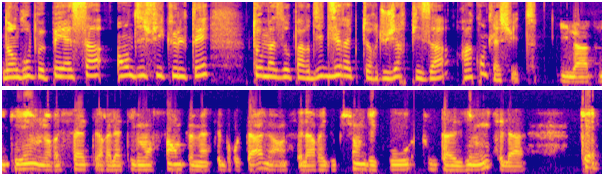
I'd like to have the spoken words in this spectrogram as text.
d'un groupe PSA en difficulté. Thomas Zopardi, directeur du GERPISA, raconte la suite. Il a appliqué une recette relativement simple mais assez brutale. Hein. C'est la réduction des coûts tout azimut. C'est la quête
